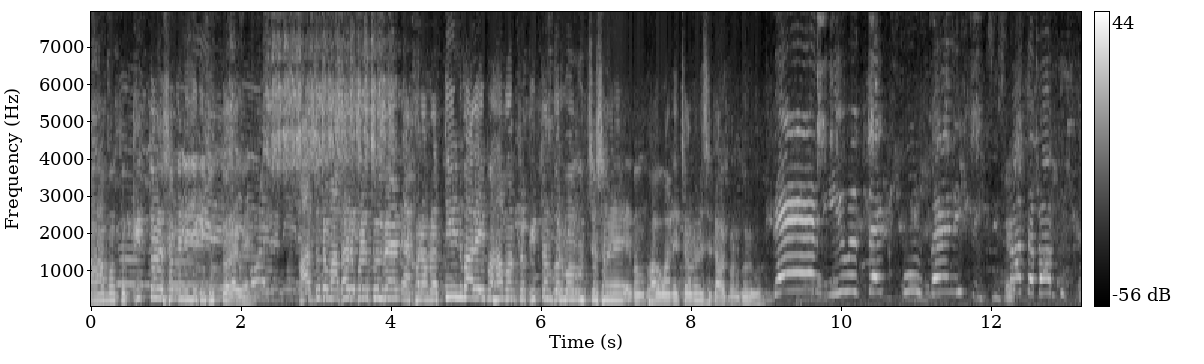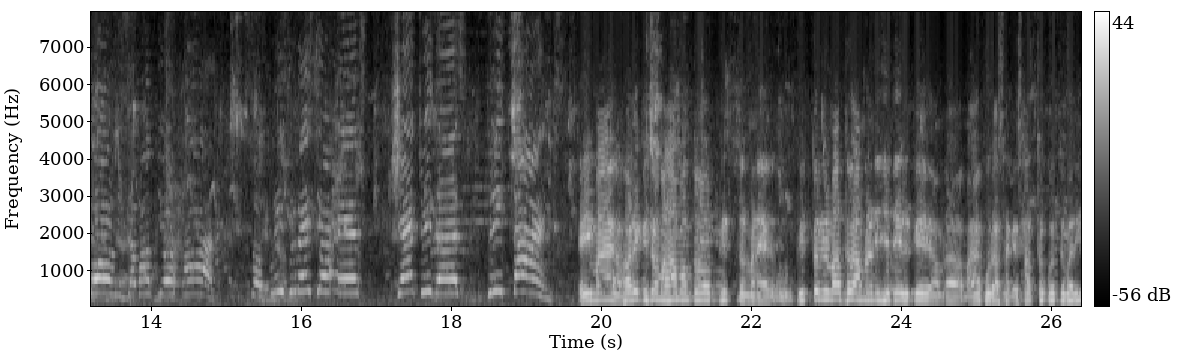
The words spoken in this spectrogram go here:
মহামন্ত্র কীর্তনের সঙ্গে নিজেকে যুক্ত রাখবেন হাত দুটো মাথার উপরে তুলবেন এখন আমরা তিনবার এই মহামন্ত্র কীর্তন করব উচ্চস্বরে এবং ভগবানের চরণে সেটা অর্পণ করব Then you will take full benefits. It's not about the phone, it's about your heart. So please raise your hands, chant with us three times. এই মা হরে কৃষ্ণ মহামন্ত্র কীর্তন মানে কীর্তনের মাধ্যমে আমরা নিজেদেরকে আমরা মায়াপুর আশাকে সার্থক করতে পারি।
